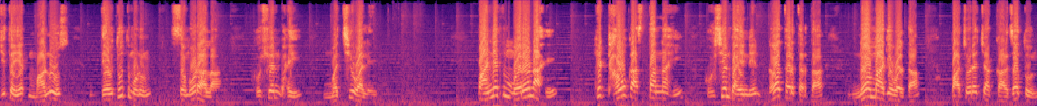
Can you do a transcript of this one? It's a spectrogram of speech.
जिथं एक माणूस देवदूत म्हणून समोर आला हुसेनभाई मच्छीवाले. पाण्यात मरण आहे हे ठाऊक असतानाही हुसेनभाईने न थरथरता न मागे वळता पाचोऱ्याच्या काळजातून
